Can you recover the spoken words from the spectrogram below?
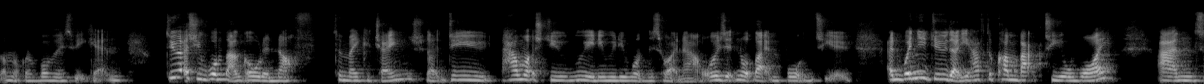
I'm not going to bother this weekend. Do you actually want that goal enough to make a change? Like, do you, how much do you really, really want this right now? Or is it not that important to you? And when you do that, you have to come back to your why. And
